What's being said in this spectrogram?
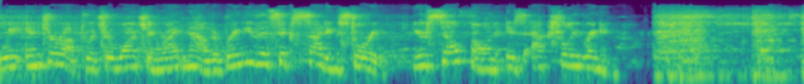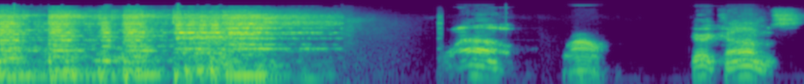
We interrupt what you're watching right now to bring you this exciting story. Your cell phone is actually ringing. Wow. Wow. Here it comes.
